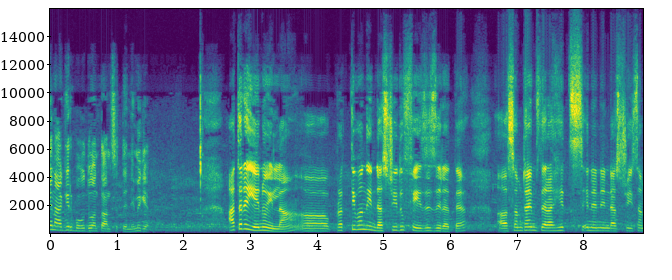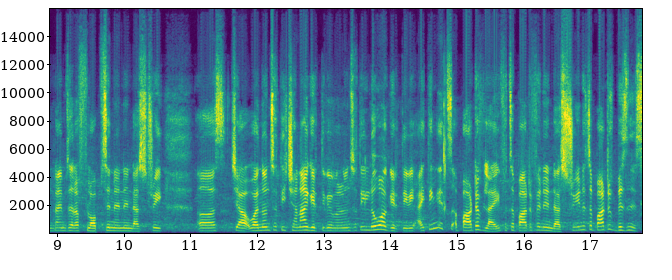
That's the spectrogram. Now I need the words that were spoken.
ಏನಾಗಿರ್ಬಹುದು ಅಂತ ಅನಿಸುತ್ತೆ ನಿಮಗೆ? ಆ ಥರ ಏನೂ ಇಲ್ಲ. ಪ್ರತಿಯೊಂದು ಇಂಡಸ್ಟ್ರಿದು ಫೇಸಸ್ ಇರುತ್ತೆ. Sometimes there are hits in an industry sometimes there are flops in an industry ಚ ಒಂದೊಂದು ಸತಿ ಚೆನ್ನಾಗಿರ್ತೀವಿ ಒಂದೊಂದು ಸತಿ ಲೋ ಆಗಿರ್ತೀವಿ I think it's a part of life it's a part of an industry in it's a part of business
